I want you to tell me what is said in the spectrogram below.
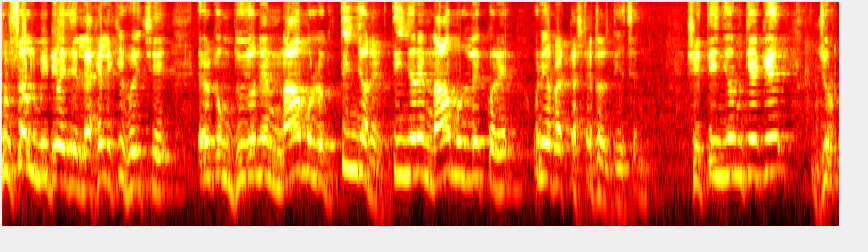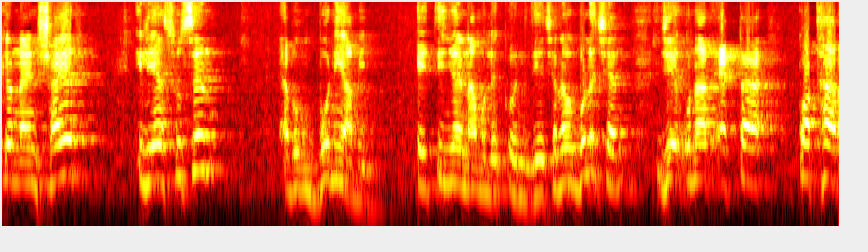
সোশ্যাল মিডিয়ায় যে লেখালেখি হয়েছে, এরকম দুজনের নাম উল্লেখ, তিনজনের তিনজনের নাম উল্লেখ করে উনি আবার একটা স্ট্যাটাস দিয়েছেন। সেই তিনজনকে কে জুলকার নাইন শায়ের, ইলিয়াস হোসেন এবং বনি আমিন। এই তিনজনের নাম উল্লেখ করে দিয়েছেন এবং বলেছেন যে ওনার একটা কথার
